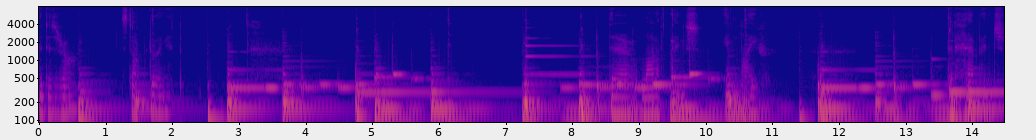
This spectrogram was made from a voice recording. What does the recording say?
it is wrong. Stop doing it. There are a lot of things in life that happens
